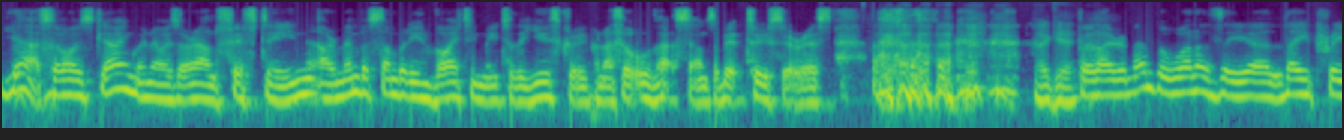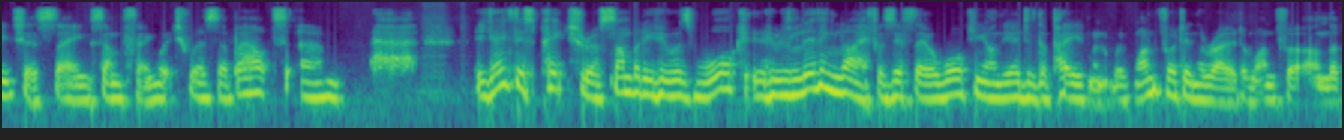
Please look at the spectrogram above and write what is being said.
Yeah, so I was going when I was around 15. I remember somebody inviting me to the youth group, and I thought, oh, that sounds a bit too serious. okay. But I remember one of the uh, lay preachers saying something which was about um, he gave this picture of somebody who was walk, who was living life as if they were walking on the edge of the pavement with one foot in the road and one foot on the,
